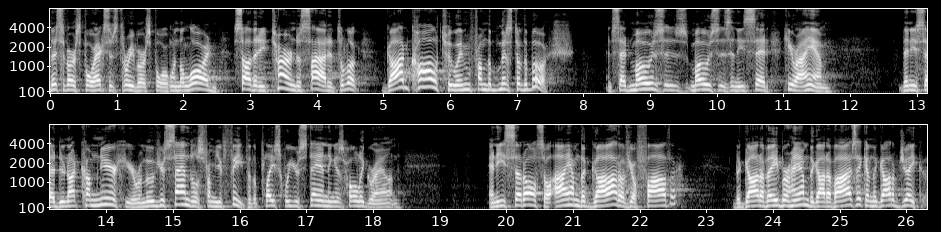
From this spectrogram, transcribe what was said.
This is verse 4, Exodus 3, verse 4. When the Lord saw that he turned aside to look, God called to him from the midst of the bush and said, Moses, Moses. And he said, Here I am. Then he said, Do not come near here. Remove your sandals from your feet, for the place where you're standing is holy ground. And he said also, I am the God of your father, the God of Abraham, the God of Isaac, and the God of Jacob.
